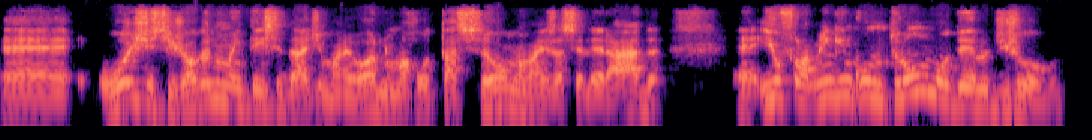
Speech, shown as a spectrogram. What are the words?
É, hoje se joga numa intensidade maior, numa rotação mais acelerada, é, e o Flamengo encontrou um modelo de jogo.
